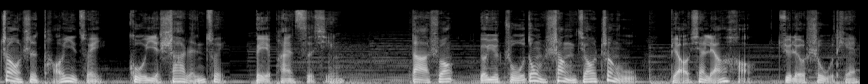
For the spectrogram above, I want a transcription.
肇事逃逸罪、故意杀人罪被判死刑。大双由于主动上交证物，表现良好，拘留十五天。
